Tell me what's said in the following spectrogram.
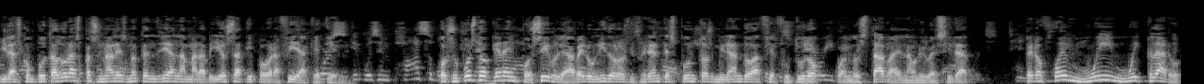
y las computadoras personales no tendrían la maravillosa tipografía que tienen. Por supuesto que era imposible haber unido los diferentes puntos mirando hacia el futuro cuando estaba en la universidad. Pero fue muy, muy claro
